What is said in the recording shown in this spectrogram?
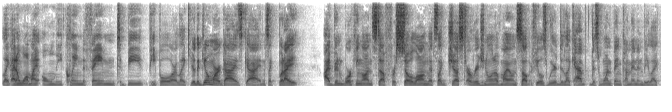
like I don't want my only claim to fame to be people are like you're the Gilmore guys guy and it's like but I I've been working on stuff for so long that's like just original and of my own self. It feels weird to like have this one thing come in and be like,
